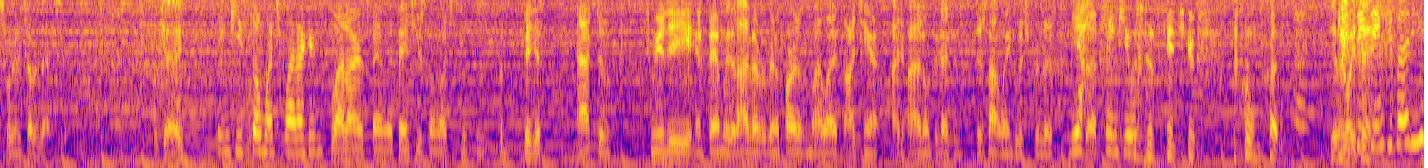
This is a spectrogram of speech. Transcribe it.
so we're gonna cover that too. Okay? Thank you so much, Flatirons. Flatirons family, thank you so much. This is the biggest act of community and family that I've ever been a part of in my life. I can't. I, I don't think I could. There's not language for this. Yeah, thank you. thank you so much. Jimmy, what do you Say think? thank you, buddy.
